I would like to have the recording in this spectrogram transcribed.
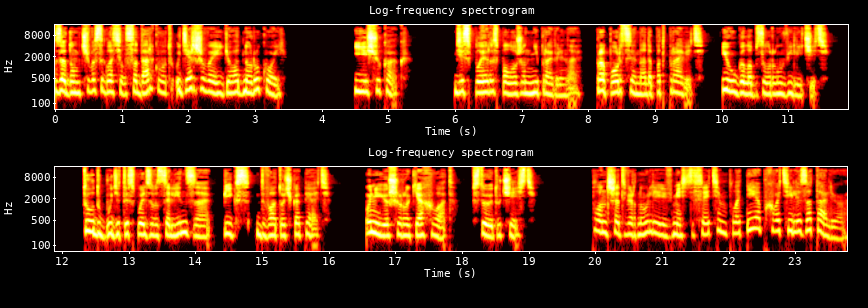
задумчиво согласился Дарквуд, удерживая ее одной рукой. «И еще как. Дисплей расположен неправильно, пропорции надо подправить и угол обзора увеличить. Тут будет использоваться линза Pix 2.5. У нее широкий охват, стоит учесть. Планшет вернули и вместе с этим плотнее обхватили за талию,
